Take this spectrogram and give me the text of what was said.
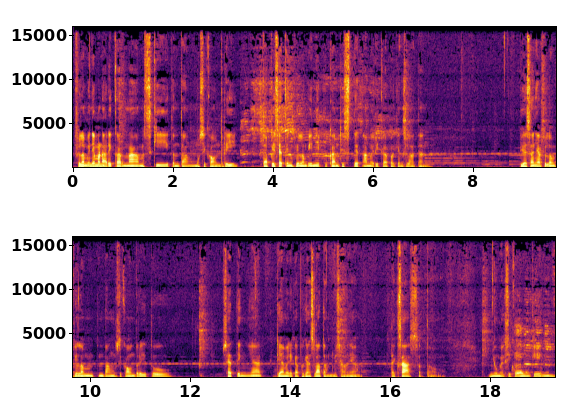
Film ini menarik karena meski tentang musik country, tapi setting film ini bukan di state Amerika bagian selatan. Biasanya film-film tentang musik country itu settingnya di Amerika bagian selatan, misalnya Texas atau New Mexico mungkin.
